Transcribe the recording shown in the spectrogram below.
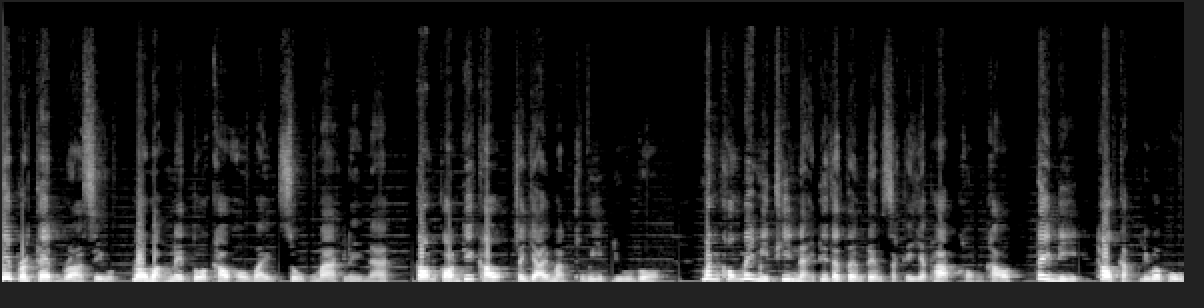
ที่ประเทศบราซิลเราหวังในตัวเขาเอาไว้สูงมากเลยนะ ตอนก่อนที่เขาจะย้ายมาทวีปยุโรป มันคงไม่มีที่ไหนที่จะเติมเต็มศักยภาพของเขาได้ดีเท่ากับลิเวอร์พูล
